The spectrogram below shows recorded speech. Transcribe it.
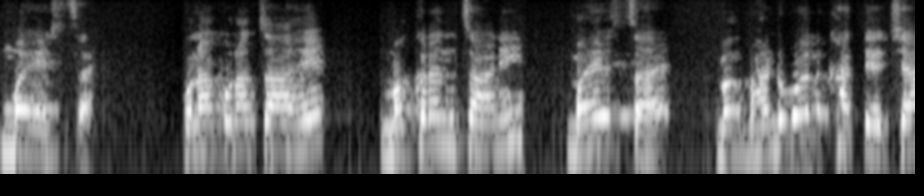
महेशचं आहे. कोणाकोणाचं आहे? मकरंदचा आणि महेशचं आहे. मग भांडवल खात्याच्या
